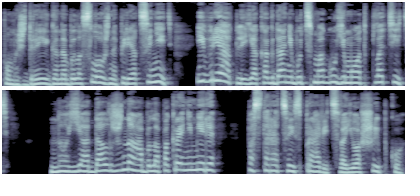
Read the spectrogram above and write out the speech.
помощь Дрейгана было сложно переоценить, и вряд ли я когда-нибудь смогу ему отплатить. Но я должна была, по крайней мере, постараться исправить свою ошибку.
